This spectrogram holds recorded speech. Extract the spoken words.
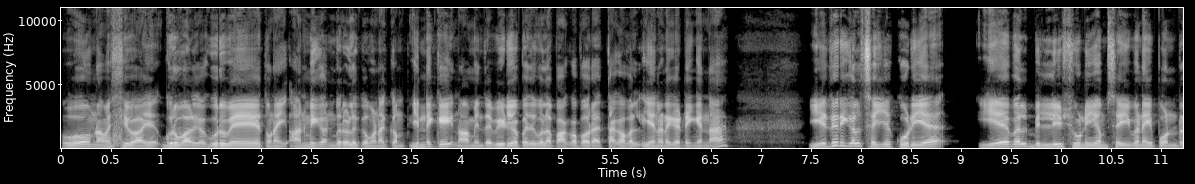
ஓம் நம சிவாய. குருவாழ்க குருவே துணை. ஆன்மீக அன்பர்களுக்கு வணக்கம். இன்றைக்கி நாம் இந்த வீடியோ பதிவில் பார்க்க போகிற தகவல் என்னென்னு கேட்டிங்கன்னா எதிரிகள் செய்யக்கூடிய ஏவல் பில்லி சூனியம் செய்வினை போன்ற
